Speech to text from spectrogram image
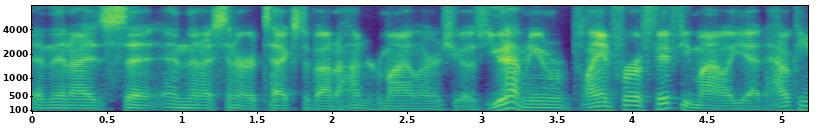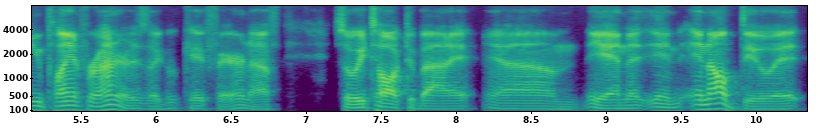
and then I said, and then I sent her a text about a hundred miler, and she goes, "You haven't even planned for a fifty mile yet. How can you plan for hundred? I was like, "Okay, fair enough." So we talked about it. Um, yeah, and and and I'll do it.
